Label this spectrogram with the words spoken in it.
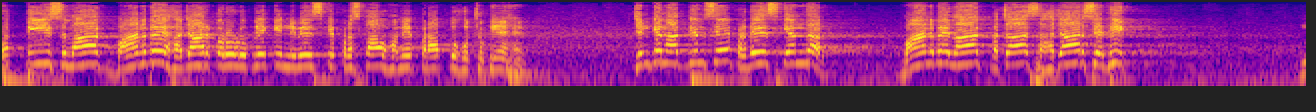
बत्तीस लाख बानवे हजार करोड़ रुपए के निवेश के प्रस्ताव हमें प्राप्त हो चुके हैं जिनके माध्यम से प्रदेश के अंदर बानवे लाख पचास हजार से अधिक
